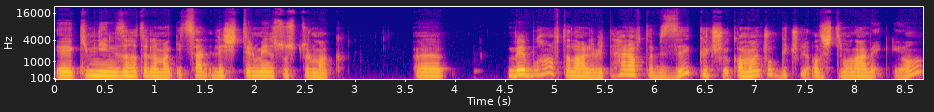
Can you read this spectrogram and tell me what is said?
eee, kimliğinizi hatırlamak, içselleştirmeni susturmak. Eee, ve bu haftalarla birlikte her hafta bizi küçük ama çok güçlü alıştırmalar bekliyor.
